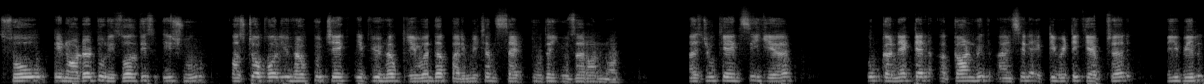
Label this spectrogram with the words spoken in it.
So in order to resolve this issue, first of all, you have to check if you have given the permission set to the user or not as you can see here to connect an account with Einstein activity capture we will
